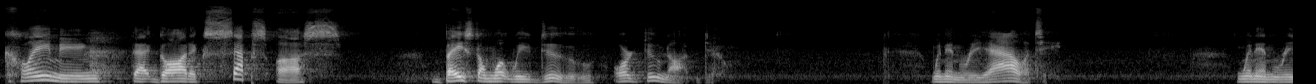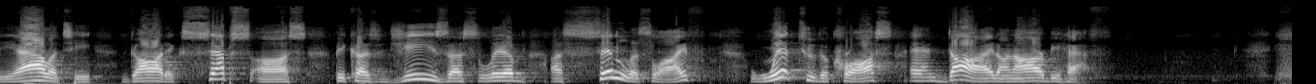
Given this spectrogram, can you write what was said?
Claiming that God accepts us based on what we do or do not do when in reality, when in reality, God accepts us because Jesus lived a sinless life, went to the cross, and died on our behalf.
